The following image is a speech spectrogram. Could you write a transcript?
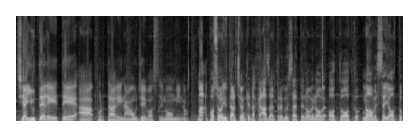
ci aiuterete a portare in auge i vostri nomi, no? Ma possono aiutarci anche da casa al 327 9988 968.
